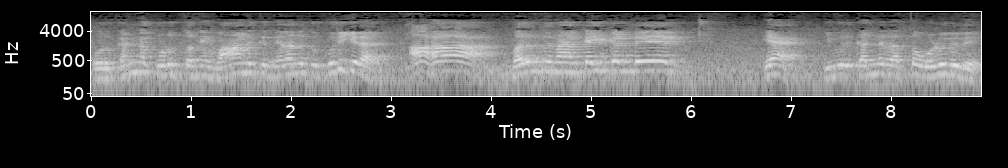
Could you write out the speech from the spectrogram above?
ஒரு கண்ணை கொடுத்தோடனே வானுக்கு நிலனுக்கு குதிக்கிறார். ஆஹா மருந்து நான் கை கண்டேன். ஏன்? இவரு கண்ணு ரத்தம் ஒழுகுது.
